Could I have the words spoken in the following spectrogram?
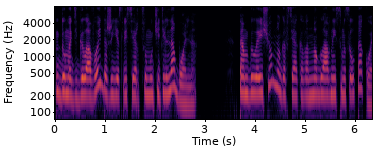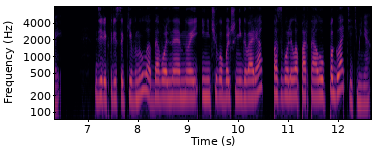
думать головой, даже если сердцу мучительно больно. Там было еще много всякого, но главный смысл такой. Директриса кивнула, довольная мной и ничего больше не говоря, позволила порталу поглотить меня.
